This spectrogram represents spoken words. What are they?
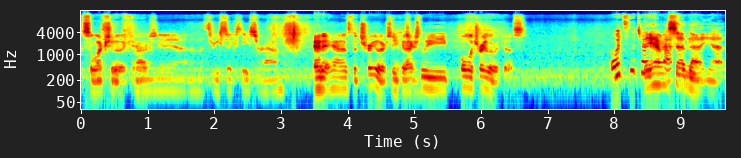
selection of the cameras. Yeah, yeah. And then the 360 surround. And it has the trailer, so you can Sure. actually pull a trailer with this. What's the charge They haven't said that yet.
